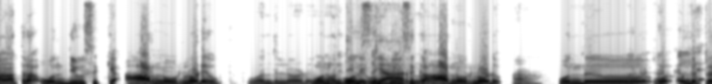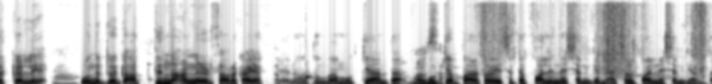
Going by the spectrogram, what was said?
ಮಾತ್ರ ಒಂದ್ ದಿವಸಕ್ಕೆ ಆರ್ನೂರ್ ಲೋಡ್ ಹೋಗುತ್ತೆ ಒಂದು ಲೋಡ್. ದಿವಸಕ್ಕೆ ಆರ್ನೂರು. ಲೋಡ್. ಒಂದು ಒಂದು ಟ್ರಕ್ ಅಲ್ಲಿ? ಒಂದು ಟ್ರಕ್ ಹತ್ತಿಂದ ಹನ್ನೆರಡು ಸಾವಿರ ಕಾಯಿ ಆಗ್ತದೆ. ಏನು ತುಂಬಾ ಮುಖ್ಯ ಅಂತ. ಮುಖ್ಯ ಪಾತ್ರ ವಹಿಸುತ್ತೆ ಪಾಲಿನೇಷನ್ಗೆ ನ್ಯಾಚುರಲ್ ಪಾಲಿನೇಷನ್ಗೆ ಅಂತ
